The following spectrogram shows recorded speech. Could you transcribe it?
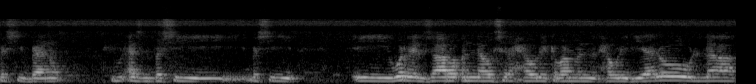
باش يبانوا من أجل باش باش يوري لجارو أنه شرا حولي كبر من الحولي ديالو ولا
